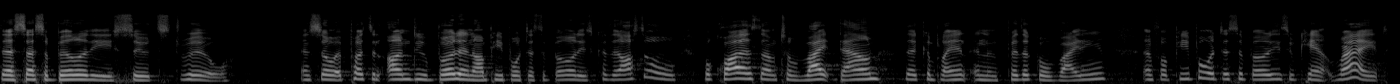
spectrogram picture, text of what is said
the accessibility suits through. And so it puts an undue burden on people with disabilities because it also requires them to write down their complaint in physical writing. And for people with disabilities who can't write,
